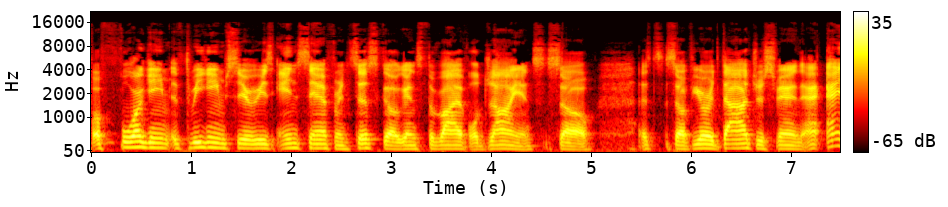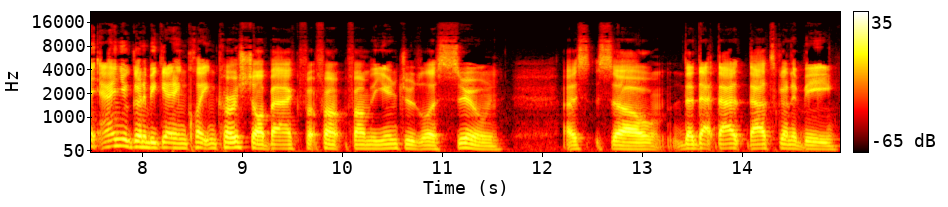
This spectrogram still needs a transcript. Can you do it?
a four game, a three game series in San Francisco against the rival Giants. So. So if you're a Dodgers fan, and, and you're going to be getting Clayton Kershaw back from from, from the injured list soon, uh, so that that that that's going to be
